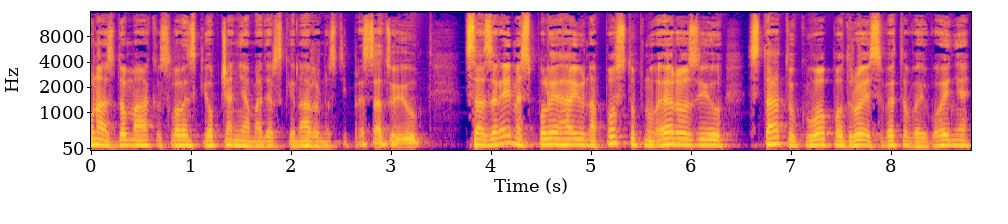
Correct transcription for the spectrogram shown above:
u nás doma ako slovenskí občania maďarskej národnosti presadzujú, sa zrejme spoliehajú na postupnú eróziu statu quo po druhej svetovej vojne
